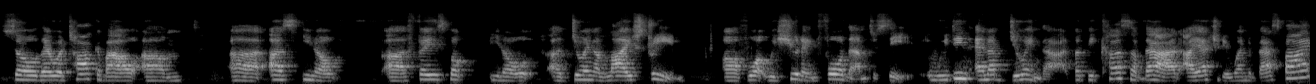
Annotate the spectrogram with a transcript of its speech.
so they would talk about um, uh, us, you know, uh, Facebook, you know, uh, doing a live stream of what we're shooting for them to see. We didn't end up doing that, but because of that, I actually went to Best Buy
